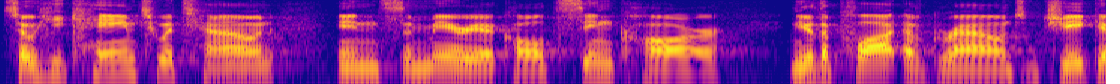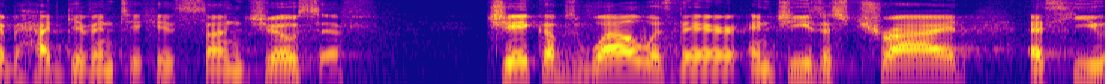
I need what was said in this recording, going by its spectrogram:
so he came to a town in Samaria called Sychar, near the plot of ground Jacob had given to his son Joseph. Jacob's well was there, and Jesus tried as he,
